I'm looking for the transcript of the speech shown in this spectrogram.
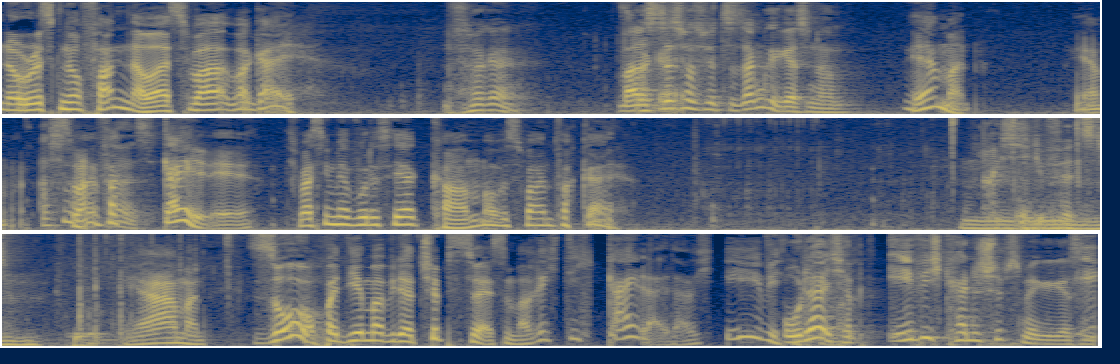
No risk, no fun, aber es war, war geil. Das war geil. War das das, was wir zusammen gegessen haben? Ja, Mann. Ja, Mann. Ach so, es war einfach nice. geil, ey. Ich weiß nicht mehr, wo das herkam, aber es war einfach geil. Richtig gefetzt. Ja, Mann. So. Auch bei dir mal wieder Chips zu essen war richtig geil, Alter. Hab ich ewig Oder? nicht Ich habe ewig keine Chips mehr gegessen.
